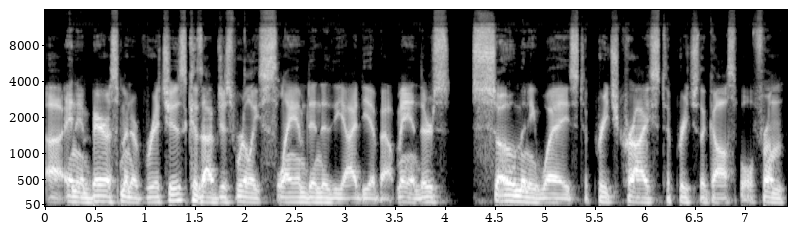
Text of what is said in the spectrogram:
uh, an embarrassment of riches because I've just really slammed into the idea about man, there's so many ways to preach Christ, to preach the gospel from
